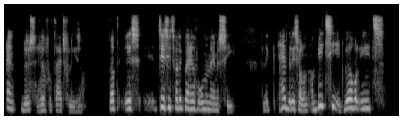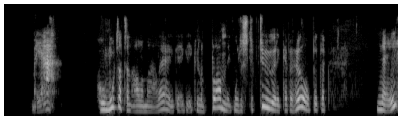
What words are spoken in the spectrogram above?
en dus heel veel tijd verliezen. Dat is, het is iets wat ik bij heel veel ondernemers zie. ik, hè, er is wel een ambitie, ik wil wel iets, maar ja, hoe moet dat dan allemaal? Hè? Ik, ik, ik wil een plan, ik moet een structuur, ik heb hulp, ik heb... Nee,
